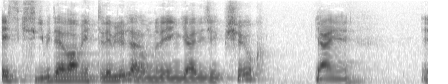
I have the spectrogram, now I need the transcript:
eskisi gibi devam ettirebilirler. Onları engelleyecek bir şey yok. Yani e,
